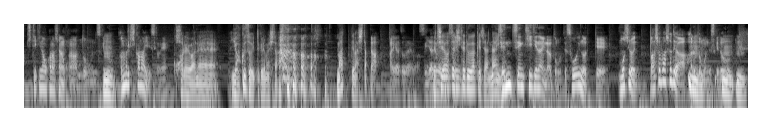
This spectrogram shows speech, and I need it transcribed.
画期的なお話なのかなと思うんですけど、うん、あんまり聞かないですよね。これはね、よくぞ言ってくれました。待ってました。あ、ありがとうございます。いや、でも。打ち合わせしてるわけじゃない全然聞いてないなと思って、そういうのって、もちろん場所場所ではあると思うんですけど、うんうんうん、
